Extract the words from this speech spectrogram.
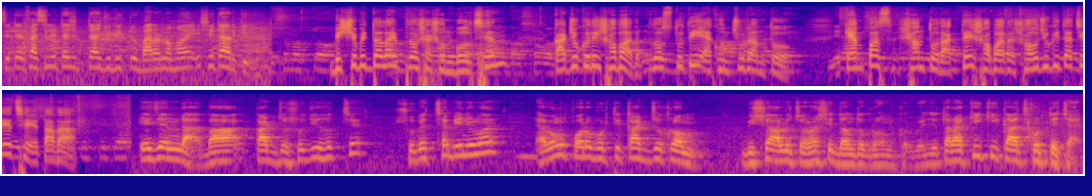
সিটের ফ্যাসিলিটিটা যদি একটু বাড়ানো হয় সেটা আর কি? বিশ্ববিদ্যালয় প্রশাসন বলছেন কার্যকরী সভার প্রস্তুতি এখন চূড়ান্ত। ক্যাম্পাস শান্ত রাখতে সবার সহযোগিতা চেয়েছে তারা। এজেন্ডা বা কার্যসূচি হচ্ছে শুভেচ্ছা বিনিময় এবং পরবর্তী কার্যক্রম বিষয়ে আলোচনা সিদ্ধান্ত গ্রহণ করবে যে তারা কি কি কাজ করতে চায়।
